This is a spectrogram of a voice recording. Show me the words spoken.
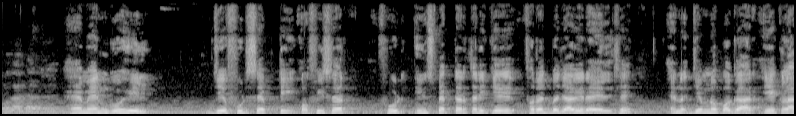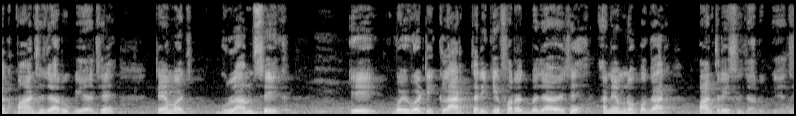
પગારદાર છે? હેમેન ગોહિલ જે food safety officer food inspector તરીકે ફરજ બજાવી રહેલ છે. એનો જેમનો પગાર એક લાખ પાંચ હજાર રૂપિયા છે. તેમજ ગુલામ શેખ એ વહીવટી ક્લાર્ક તરીકે ફરજ બજાવે છે અને એમનો પગાર પાંત્રીસ હજાર રૂપિયા છે.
